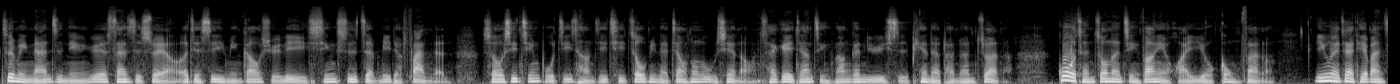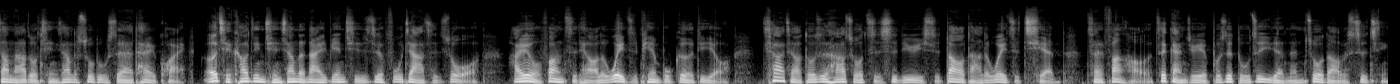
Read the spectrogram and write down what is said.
这名男子年约三十岁啊，而且是一名高学历、心思缜密的犯人，熟悉金浦机场及其周边的交通路线哦，才可以将警方跟李宇石骗得团团转了。过程中呢，警方也怀疑有共犯了。因为在铁板上拿走钱箱的速度实在太快，而且靠近钱箱的那一边其实是副驾驶座，还有放纸条的位置遍布各地哦，恰巧都是他所指示李宇石到达的位置前才放好了，这感觉也不是独自一人能做到的事情，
